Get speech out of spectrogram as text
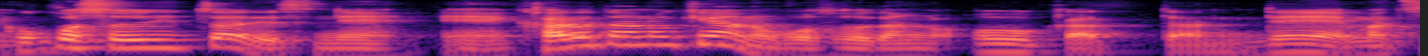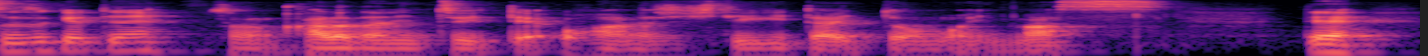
ここ数日はですね、体のケアのご相談が多かったんで、まあ、続けてね、その体についてお話ししていきたいと思います。で、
